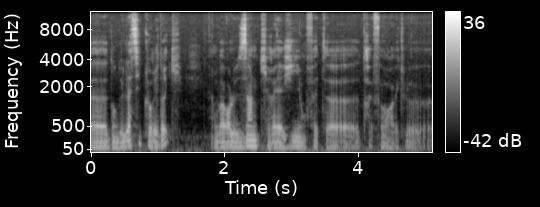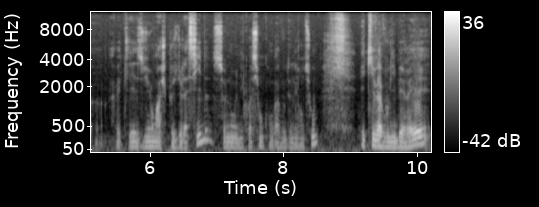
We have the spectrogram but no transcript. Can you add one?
dans de l'acide chlorhydrique, on va avoir le zinc qui réagit en fait euh, très fort avec, le, avec les ions H de l'acide, selon une équation qu'on va vous donner en dessous, et qui va vous libérer,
